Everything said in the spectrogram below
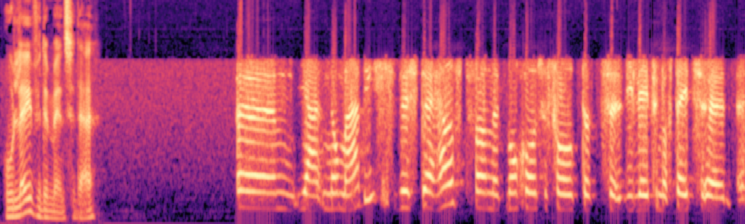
hoe leven de mensen daar? Ja, nomadisch. Dus de helft van het Mongoolse volk, dat, eh, die leven nog steeds eh, eh,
